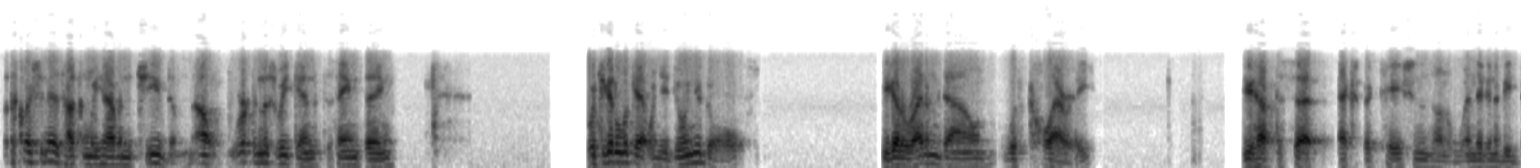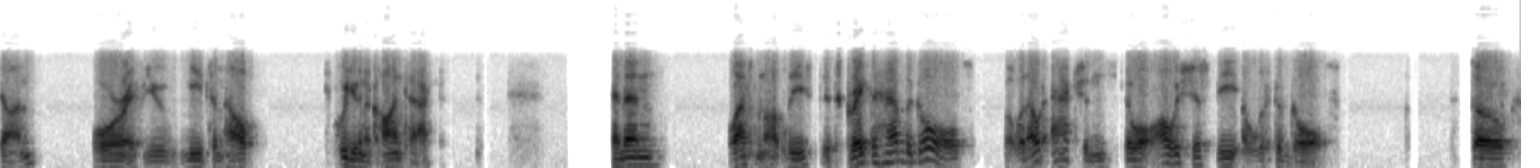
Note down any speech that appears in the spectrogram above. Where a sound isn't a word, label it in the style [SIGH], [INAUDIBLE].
But the question is, how come we haven't achieved them? Now, working this weekend, it's the same thing. What you got to look at when you're doing your goals, you got to write them down with clarity. You have to set expectations on when they're going to be done, or if you need some help, who you're going to contact. And then, last but not least, it's great to have the goals, but without actions, it will always just be a list of goals. So,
